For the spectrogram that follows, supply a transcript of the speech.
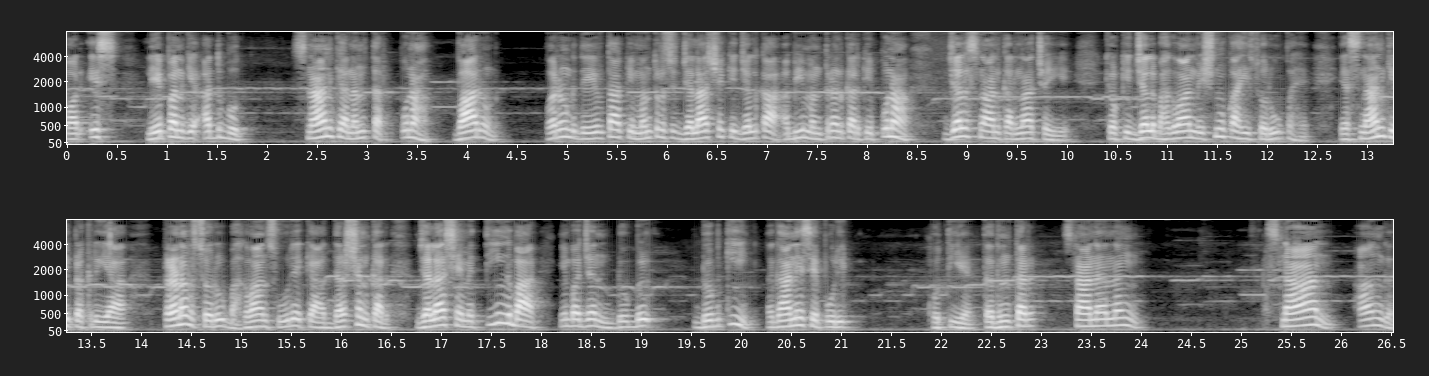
और इस लेपन के अद्भुत स्नान के अनंतर पुनः वारुण वरुण देवता के मंत्र से जलाशय के जल का अभिमंत्रण करके पुनः जल स्नान करना चाहिए, क्योंकि जल भगवान विष्णु का ही स्वरूप है। यह स्नान की प्रक्रिया प्रणव स्वरूप भगवान सूर्य का दर्शन कर जलाशय में तीन बार निमज्जन डुब, डुबकी लगाने से पूरी होती है। तदंतर स्नानानंग, स्नान अंग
